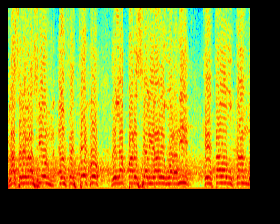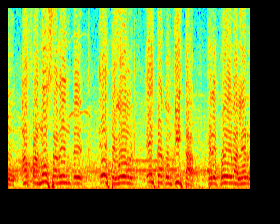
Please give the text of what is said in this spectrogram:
La celebración, el festejo de la parcialidad de Guaraní que estaba buscando afanosamente este gol, esta conquista que le puede valer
